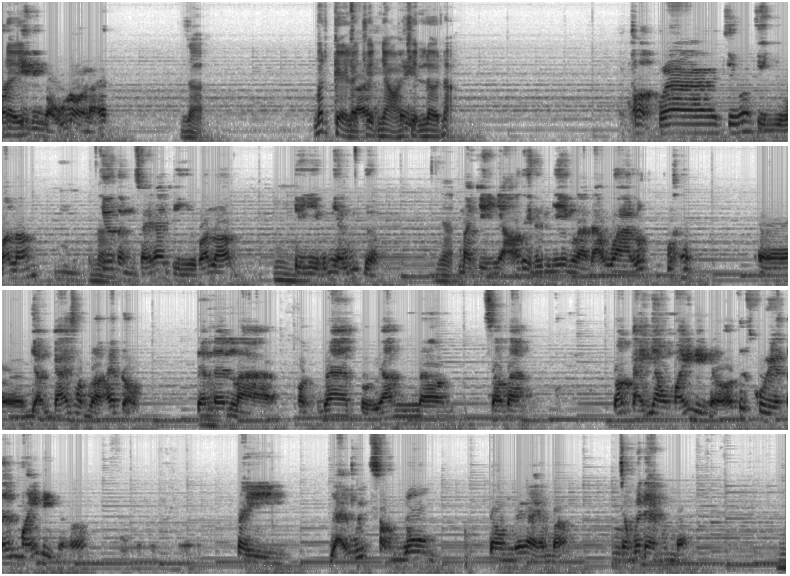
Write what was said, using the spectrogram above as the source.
Đấy. khi đi ngủ rồi là hết dạ bất kể là Đấy, chuyện nhỏ hay thì- chuyện lớn ạ thật ra chưa có chuyện gì quá lớn ừ. Vâng. chưa từng xảy ra chuyện gì quá lớn ừ. chuyện gì cũng giải quyết được Dạ. mà chuyện nhỏ thì đương nhiên là đã qua lúc ờ, giận cái xong rồi hết rồi cho nên là thật ra tụi anh ờ, sao ta có cãi nhau mấy đi nữa thức khuya tới mấy đi nữa thì giải quyết xong luôn trong cái ngày hôm đó trong cái đêm hôm đó. Ừ.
